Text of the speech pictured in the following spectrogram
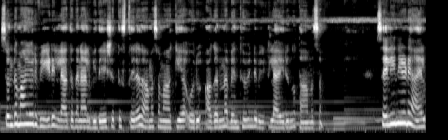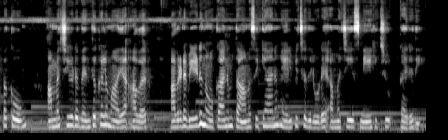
സ്വന്തമായ ഒരു വീടില്ലാത്തതിനാൽ വിദേശത്ത് സ്ഥിരതാമസമാക്കിയ ഒരു അകന്ന ബന്ധുവിന്റെ വീട്ടിലായിരുന്നു താമസം. സെലീനയുടെ അയൽപ്പക്കവും അമ്മച്ചിയുടെ ബന്ധുക്കളുമായ അവർ അവരുടെ വീട് നോക്കാനും താമസിക്കാനും ഏൽപ്പിച്ചതിലൂടെ അമ്മച്ചിയെ സ്നേഹിച്ചു കരുതി.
